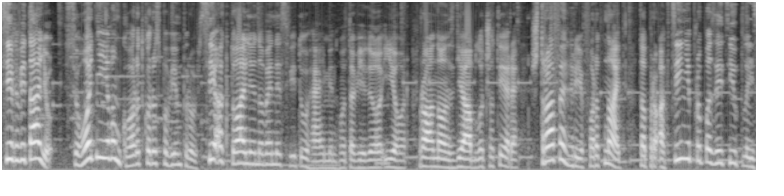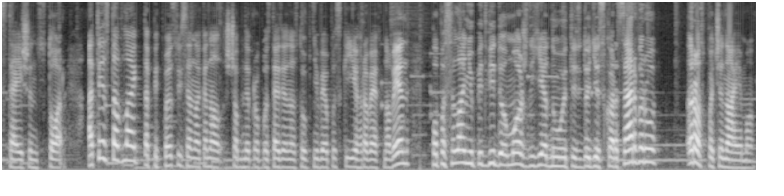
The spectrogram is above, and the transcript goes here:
Всіх вітаю! Сьогодні я вам коротко розповім про всі актуальні новини світу геймінгу та відеоігор, про анонс Diablo 4, штрафи грі Fortnite та про акційні пропозиції PlayStation Store. А ти став лайк та підписуйся на канал, щоб не пропустити наступні випуски ігрових новин. По посиланню під відео можеш доєднуватись до Discord серверу. Розпочинаємо.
